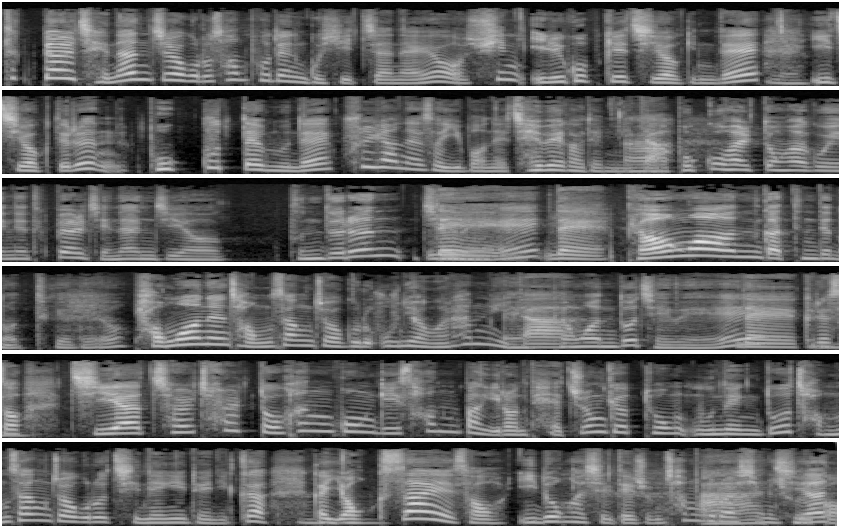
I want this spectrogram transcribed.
특별 재난 지역으로 선포된 곳이 있잖아요. 57개 지역인데 네. 이 지역들은 복구 때문에 훈련에서 이번에 제외가 됩니다. 아, 복구 활동하고 있는 특별 재난 지역 분들은 제외. 네, 네. 병원 같은 데는 어떻게 돼요? 병원은 정상적으로 운영을 네, 합니다. 병원도 제외. 네, 그래서 음. 지하철, 철도, 항공기, 선박 이런 대중교통 운행도 정상적으로 진행이 되니까 그러니까 음. 역사에서 이동하실 때 좀 참고를 아, 하시면 좋을 것 같아요.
